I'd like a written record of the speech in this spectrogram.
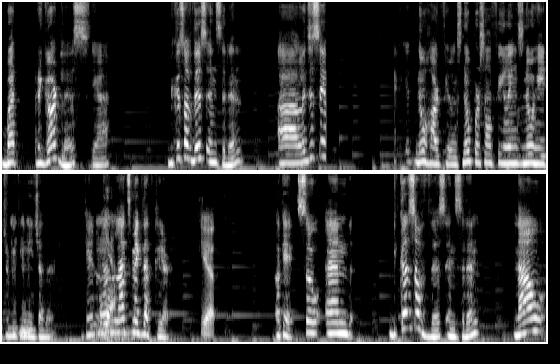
But regardless, yeah, because of this incident, uh, let's just say no hard feelings, no personal feelings, no hatred between Mhm. each other. Okay, Yeah. let's make that clear. Yeah. Okay, so and because of this incident, now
